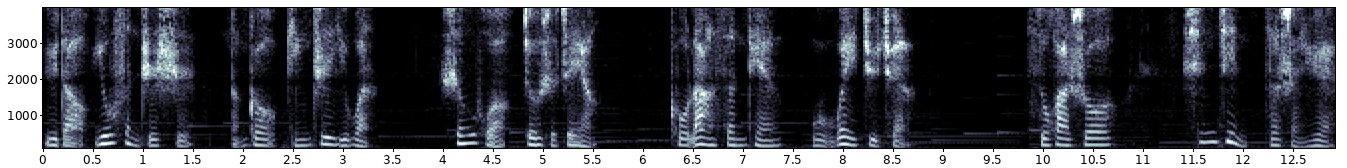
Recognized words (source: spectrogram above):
遇到忧愤之事，能够平之以稳。生活就是这样，苦辣酸甜，五味俱全。俗话说：“心静则神悦，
